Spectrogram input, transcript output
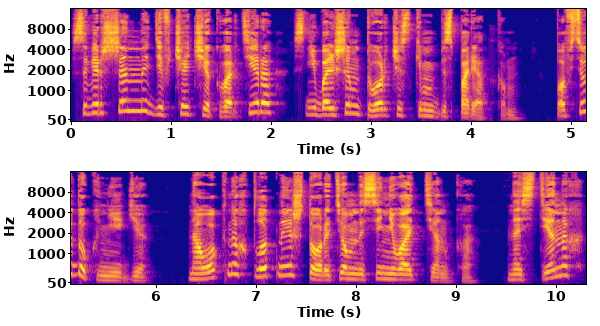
Совершенно девчачья квартира с небольшим творческим беспорядком. Повсюду книги. На окнах плотные шторы темно-синего оттенка. На стенах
